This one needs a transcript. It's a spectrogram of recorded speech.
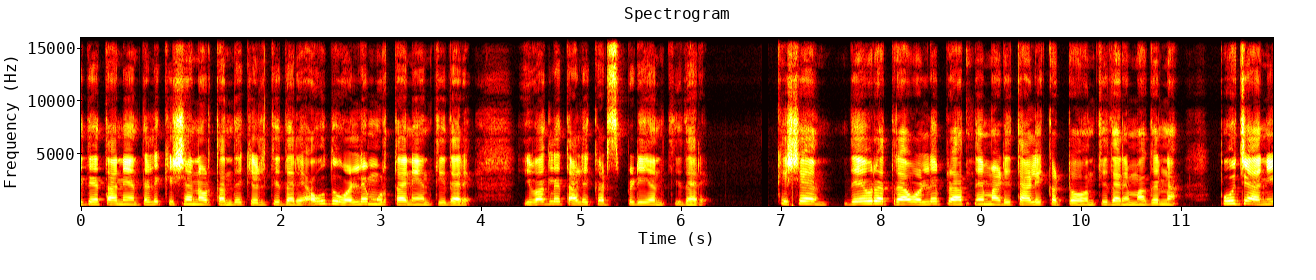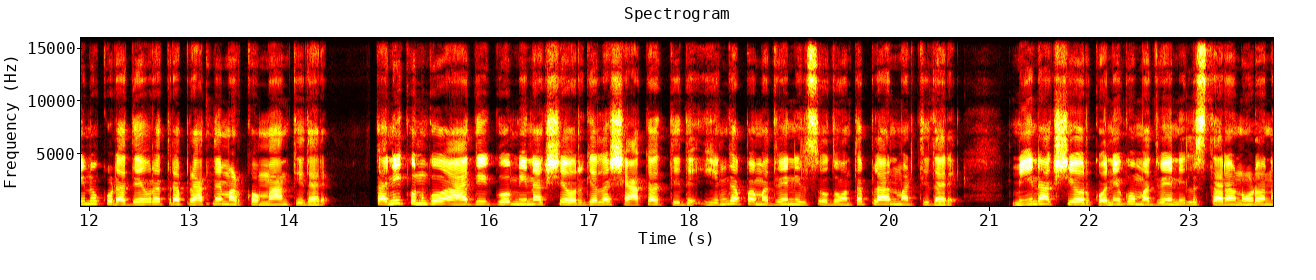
ಇದೆ ತಾನೆ ಅಂತೇಳಿ ಕಿಶನ್ ಅವ್ರ ತಂದೆ ಕೇಳ್ತಿದ್ದಾರೆ. ಹೌದು, ಒಳ್ಳೆ ಮೂರ್ತಾನೆ ಅಂತಿದ್ದಾರೆ. ಇವಾಗಲೇ ತಾಳಿ ಕಟ್ಸ್ಬಿಡಿ ಅಂತಿದ್ದಾರೆ. ಕಿಶನ್, ದೇವ್ರ ಹತ್ರ ಒಳ್ಳೆ ಪ್ರಾರ್ಥನೆ ಮಾಡಿ ತಾಳಿ ಕಟ್ಟು ಅಂತಿದ್ದಾರೆ ಮಗನ್ನ. ಪೂಜಾ, ನೀನು ಕೂಡ ದೇವ್ರ ಹತ್ರ ಪ್ರಾರ್ಥನೆ ಮಾಡ್ಕೊಮ್ಮ ಅಂತಿದ್ದಾರೆ. ಕನಿಕುನ್ಗೂ ಆದಿಗೂ ಮೀನಾಕ್ಷಿ ಅವ್ರಿಗೆಲ್ಲ ಶಾಕ್ ಆಗ್ತಿದೆ. ಹೆಂಗಪ್ಪ ಮದುವೆ ನಿಲ್ಲಿಸೋದು ಅಂತ ಪ್ಲಾನ್ ಮಾಡ್ತಿದ್ದಾರೆ. ಮೀನಾಕ್ಷಿ ಅವ್ರು ಕೊನೆಗೂ ಮದುವೆ ನಿಲ್ಲಿಸ್ತಾರ ನೋಡೋಣ.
